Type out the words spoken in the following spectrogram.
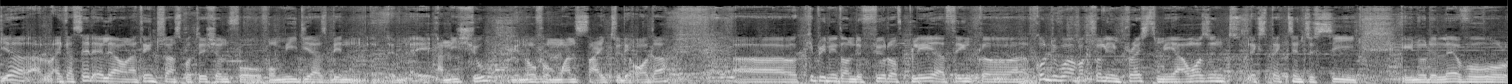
yeah, like I said earlier on, I think transportation for, for media has been been an issue, you know, from one side to the other. Uh, keeping it on the field of play, I think uh, Cote d'Ivoire have actually impressed me. I wasn't expecting to see, you know, the level,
